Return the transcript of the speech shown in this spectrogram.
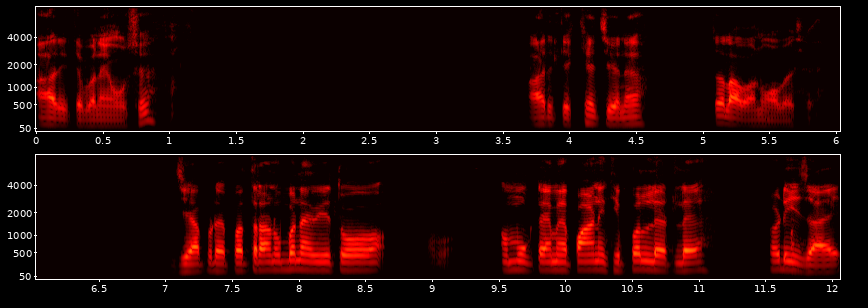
આ રીતે બનાવ્યું છે. આ રીતે ખેંચી અને ચલાવવાનું આવે છે. જે આપણે પતરાનું બનાવીએ તો અમુક ટાઈમે પાણીથી પલ્લે એટલે પડી જાય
